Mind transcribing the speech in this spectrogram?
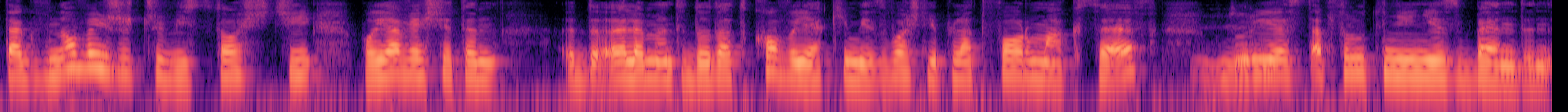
tak w nowej rzeczywistości pojawia się ten element dodatkowy, jakim jest właśnie platforma KSEF, mhm. który jest absolutnie niezbędny.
